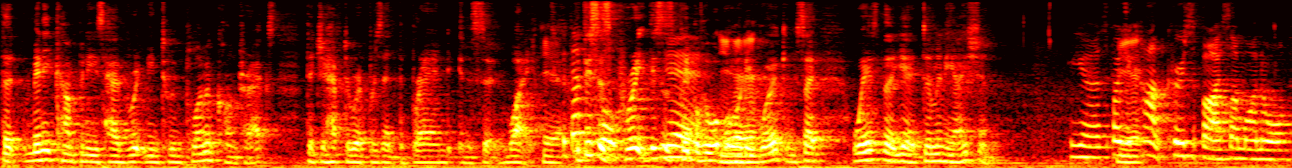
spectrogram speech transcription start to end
that many companies have written into employment contracts that you have to represent the brand in a certain way. Yeah. But But this that's is pre. This is yeah. people who are already working. So where's the yeah delineation? Yeah, I suppose Yeah. you can't crucify someone or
